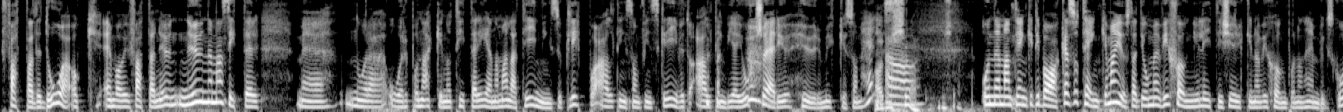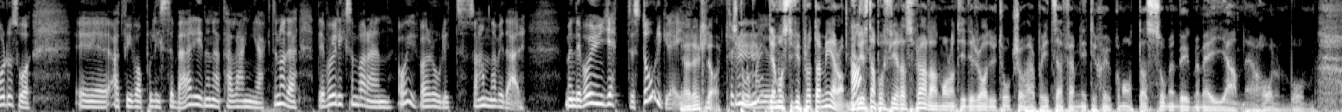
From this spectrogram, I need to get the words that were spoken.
fattade då och än vad vi fattar nu. Nu när man sitter med några år på nacken och tittar igenom alla tidningsurklipp och allting som finns skrivet och allting vi har gjort så är det ju hur mycket som helst. Ja, du ser. Du ser. Och när man tänker tillbaka så tänker man just att jo men vi sjöng ju lite i kyrkan och vi sjöng på någon hembygdsgård och så. Eh, att vi var på Liseberg i den här talangjakten och det. Det var ju liksom bara en, oj vad roligt, så hamnar vi där. Men det var ju en jättestor grej. Ja, det är klart. Förstår man ju. Det måste vi prata mer om. Ni Ja. lyssnar på Fredagsfrallan, morgontid i radio talkshow här på Hits FM 97,8. Zoomenbygg med mig, Janne Holmbom.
